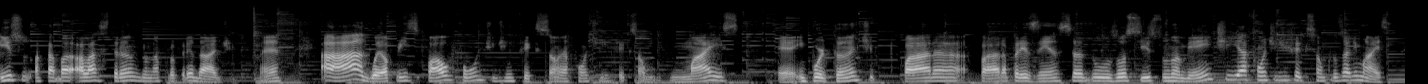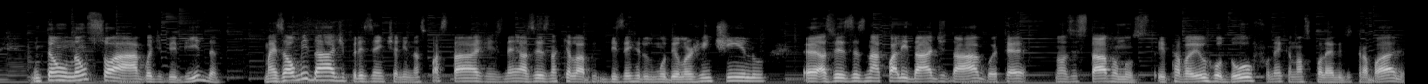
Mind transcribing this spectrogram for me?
isso acaba alastrando na propriedade, né? A água é a principal fonte de infecção, é a fonte de infecção mais é, importante para, para a presença dos ocistos no ambiente e a fonte de infecção para os animais. Então, não só a água de bebida, mas a umidade presente ali nas pastagens, né? Às vezes naquela bezerra do modelo argentino, é, às vezes na qualidade da água. Até nós estávamos, estava eu e Rodolfo, né, que é nosso colega de trabalho,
